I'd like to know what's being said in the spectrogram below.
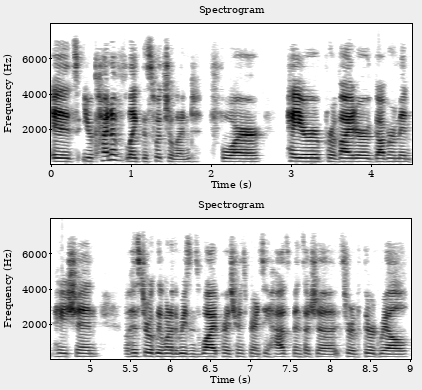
is you're kind of like the Switzerland for payer, provider, government, patient. Historically, one of the reasons why price transparency has been such a sort of third rail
